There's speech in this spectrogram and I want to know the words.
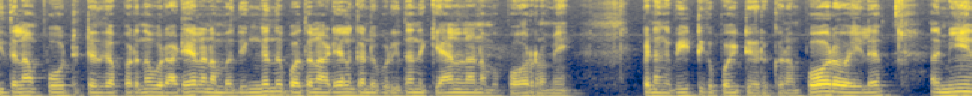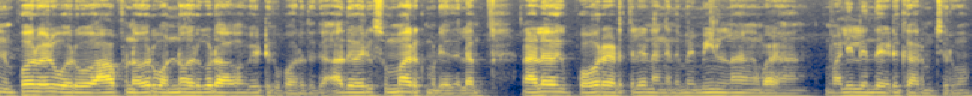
இதெல்லாம் போட்டுட்டதுக்கப்புறம் தான் ஒரு அடையாளம் நம்ம எங்கேருந்து பார்த்தாலும் அடையாளம் கண்டுபிடிக்க தான் அந்த கேன்லாம் நம்ம போடுறோமே. இப்போ நாங்கள் வீட்டுக்கு போயிட்டு இருக்கிறோம். போகிற வழியில் அது மீன் போகிற வழியில் ஒரு half an hour one hour கூட ஆகும் வீட்டுக்கு போகிறதுக்கு அது வரைக்கும் சும்மா இருக்க முடியாதுல்ல. அதனால் போகிற இடத்துல நாங்கள் இந்தமாதிரி மீன்லாம் வ வழியிலேருந்து எடுக்க ஆரம்பிச்சிருவோம்.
